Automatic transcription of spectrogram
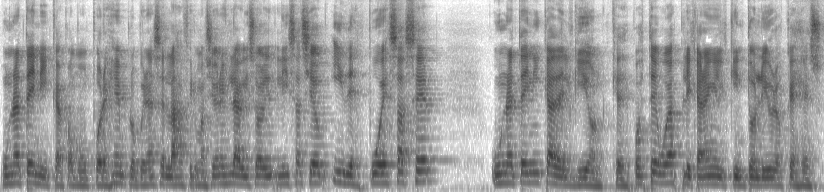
una técnica como por ejemplo pueden hacer las afirmaciones y la visualización y después hacer una técnica del guion, que después te voy a explicar en el quinto libro qué es eso.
